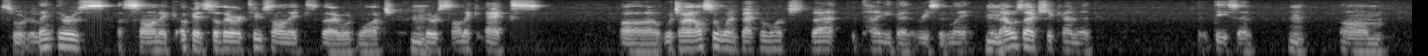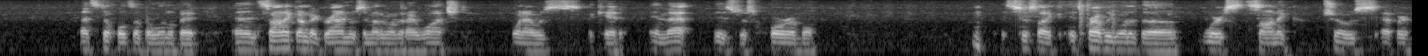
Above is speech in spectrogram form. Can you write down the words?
Sort of. I think there was a Sonic. Okay, so there were two Sonics that I would watch. Hmm. There was Sonic X, uh, which I also went back and watched that a tiny bit recently, Hmm. and that was actually kind of decent. Hmm. Um, that still holds up a little bit. And then Sonic Underground was another one that I watched when I was a kid, and that is just horrible. it's just like it's probably one of the worst Sonic shows ever.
